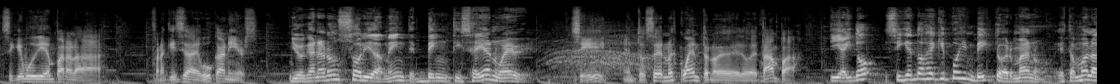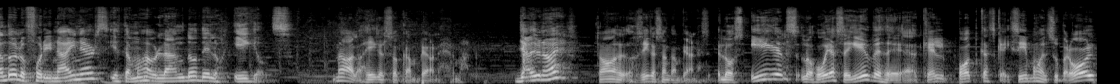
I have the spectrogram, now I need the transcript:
Así que muy bien para la franquicia de Buccaneers. Y hoy ganaron sólidamente, 26 a 9. Sí, entonces no es cuento lo de, lo de Tampa. Y hay dos, siguen dos equipos invictos, hermano. Estamos hablando de los 49ers y estamos hablando de los Eagles. No, los Eagles son campeones, hermano. ¿Ya de una vez? Son, los Eagles son campeones. Los Eagles los voy a seguir desde aquel podcast que hicimos, el Super Bowl,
